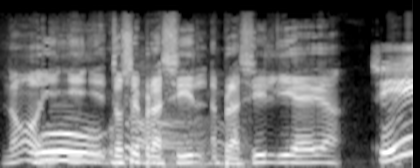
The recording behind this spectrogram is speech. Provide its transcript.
No, y- y, y Uh, entonces no. Brasil, Brasil llega, Sí,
